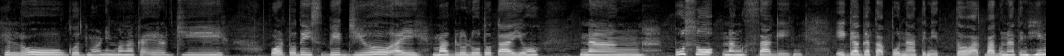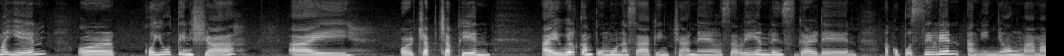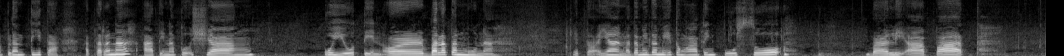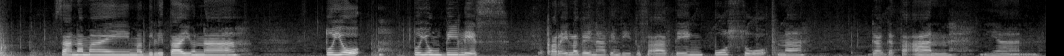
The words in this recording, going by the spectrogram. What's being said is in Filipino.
Hello, good morning mga ka-LG. For today's video ay magluluto tayo ng puso ng saging. Igagata po natin ito at bago natin himayin or kuyutin siya ay or chop-chopin ay welcome po muna sa aking channel sa Lian Lins Garden. Ako po si Lynn, ang inyong mama plantita. At tara na, atin na po siyang kuyutin or balatan muna. Ito, ayan, madami-dami itong ating puso. Bali, apat. Sana may mabili tayo na tuyo, tuyong dilis para ilagay natin dito sa ating puso na gagataan. Yan.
